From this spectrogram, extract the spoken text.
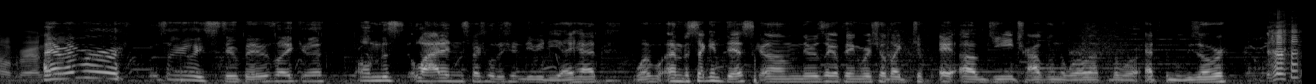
Oh, great. I'm I gonna- remember something really stupid. It was like uh, on this Aladdin special edition DVD I had. When, on the second disc, um, there was like a thing where it showed like Jaf- eh, um, Genie traveling the world after the world after the movie's over. that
